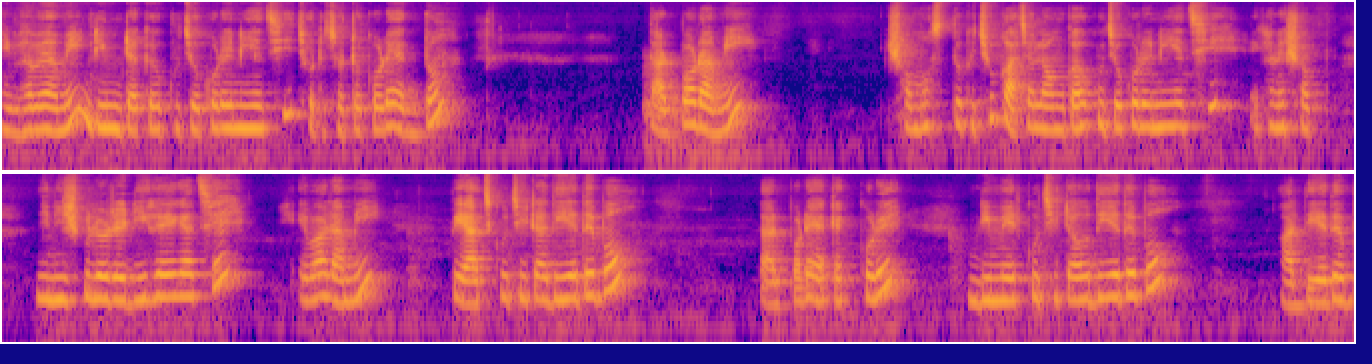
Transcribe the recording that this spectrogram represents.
এইভাবে আমি ডিমটাকেও কুচো করে নিয়েছি, ছোট ছোট করে একদম। তারপর আমি সমস্ত কিছু কাঁচা লঙ্কাও কুচো করে নিয়েছি। এখানে সব জিনিসগুলো রেডি হয়ে গেছে। এবার আমি পেঁয়াজ কুচিটা দিয়ে দেব। তারপরে এক এক করে ডিমের কুচিটাও দিয়ে দেব। আর দিয়ে দেব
